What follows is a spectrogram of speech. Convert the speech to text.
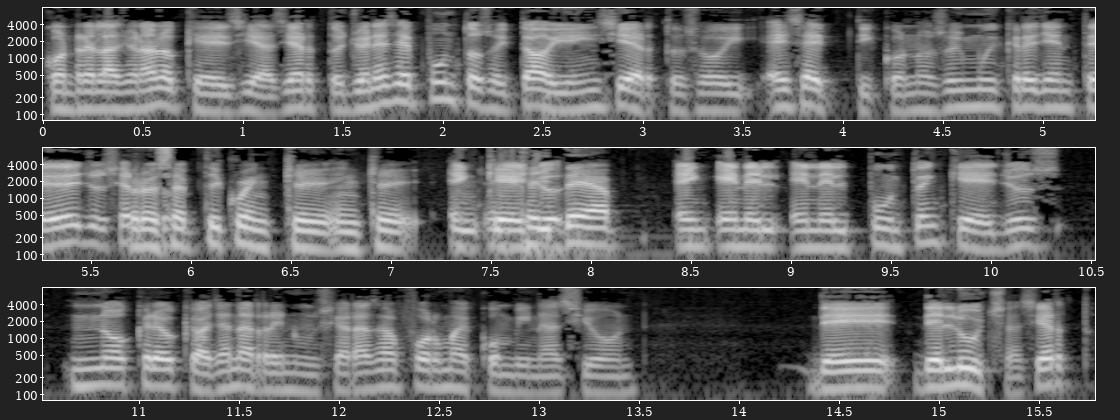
con relación a lo que decía, ¿cierto? Yo en ese punto soy todavía incierto, soy escéptico, no soy muy creyente de ellos, ¿cierto? Pero escéptico en qué, en qué, en, qué idea... En, en, el, en el punto en que ellos no creo que vayan a renunciar a esa forma de combinación de, de lucha, ¿cierto?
